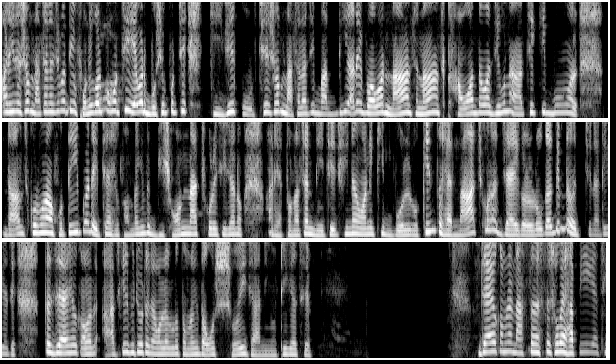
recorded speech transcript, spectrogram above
আর এরা সব নাচানাচি বাদ দিয়ে ফোনে গল্প করছি, এবার বসে পড়ছে। কি যে করছে সব নাচানাচি বাদ দিয়ে? আরে বাবা, নাচ নাচ খাওয়া দাওয়া জীবনে আছে কি বল? ডান্স করব না, হতেই পারে। যাই হোক, আমরা কিন্তু ভীষণ নাচ করেছি, জানো? আর এত নাচ আর নেচেছি না মানে কি বলব? কিন্তু হ্যাঁ নাচ করার জায়গা রোগা কিন্তু হচ্ছে না, ঠিক আছে? তো যাই হোক আমাদের আজকের ভিডিওটা কেমন লাগল তোমরা কিন্তু অবশ্যই জানিও, ঠিক আছে? যাই হোক, আমরা নাচতে নাচতে সবাই হাঁপিয়ে গেছি,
